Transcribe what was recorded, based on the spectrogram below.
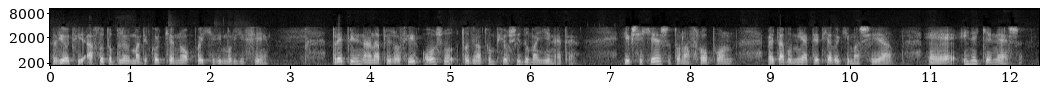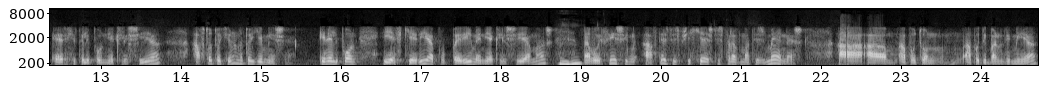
Διότι αυτό το πνευματικό κενό που έχει δημιουργηθεί πρέπει να αναπληρωθεί όσο το δυνατόν πιο σύντομα γίνεται. Οι ψυχές των ανθρώπων μετά από μια τέτοια δοκιμασία ε, είναι κενές. Έρχεται λοιπόν η Εκκλησία αυτό το κενό να το γεμίσει. Είναι λοιπόν η ευκαιρία που περίμενε η Εκκλησία μας να βοηθήσει αυτές τις ψυχές, τις τραυματισμένες από, τον, από την πανδημία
